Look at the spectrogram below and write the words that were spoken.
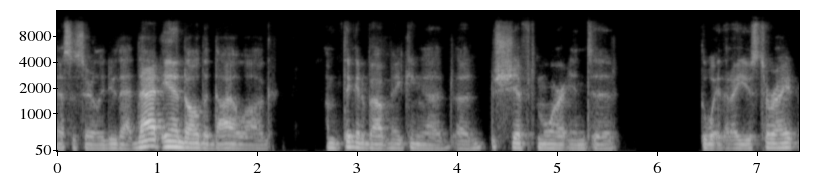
necessarily do that. That and all the dialogue. I'm thinking about making a, a shift more into the way that I used to write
